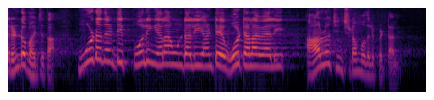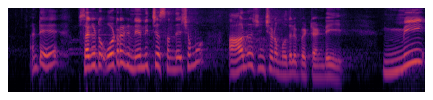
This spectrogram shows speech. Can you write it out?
రెండో బాధ్యత. మూడోదేంటి పోలింగ్ ఎలా ఉండాలి? అంటే ఓటు ఎలా వేయాలి? ఆలోచించడం మొదలుపెట్టాలి. అంటే సగటు ఓటర్కి నేను ఇచ్చే సందేశము ఆలోచించడం మొదలుపెట్టండి. మీ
